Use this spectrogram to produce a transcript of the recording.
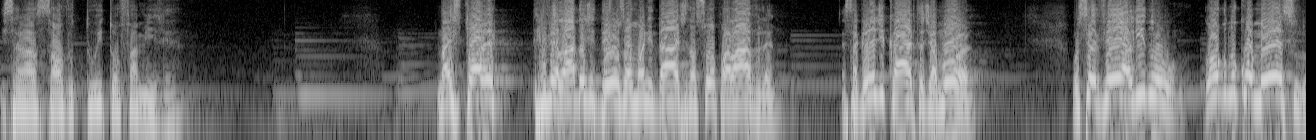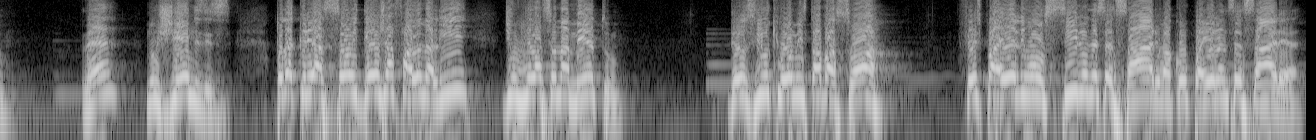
e será salvo tu e tua família. Na história revelada de Deus à humanidade, na sua palavra, essa grande carta de amor, você vê ali no, logo no começo, né? No Gênesis, toda a criação e Deus já falando ali de um relacionamento. Deus viu que o homem estava só, fez para ele um auxílio necessário, uma companheira necessária.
